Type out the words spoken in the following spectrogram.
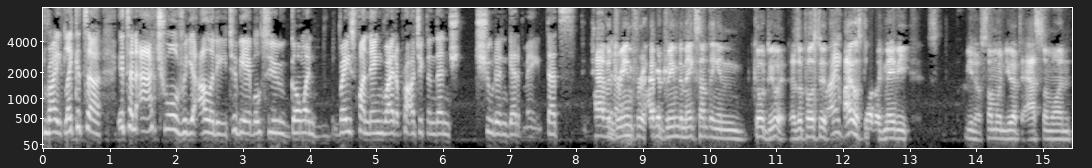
right like it's a it's an actual reality to be able to go and raise funding write a project and then sh- shoot it and get it made that's Have a know. dream for have a dream to make something and go do it. As opposed to Right. I always thought like maybe you know someone you have to ask someone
